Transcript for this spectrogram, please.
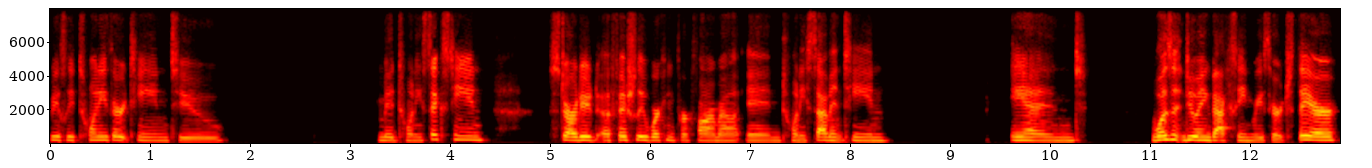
basically 2013 to mid 2016 started officially working for pharma in 2017 and wasn't doing vaccine research there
